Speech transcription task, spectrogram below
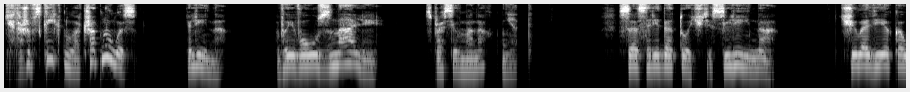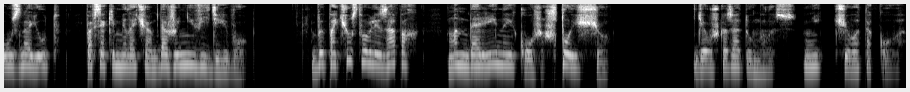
Я даже вскрикнула, отшатнулась. Лина, Вы его узнали? — спросил монах. — Нет. Сосредоточьтесь, Лина. Человека узнают по всяким мелочам, даже не видя его. Вы почувствовали запах мандарина и кожи. Что еще? Девушка задумалась. Ничего такого.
